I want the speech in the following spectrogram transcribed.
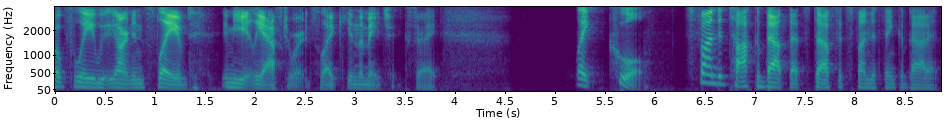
hopefully we aren't enslaved immediately afterwards, like in the Matrix, right? Like, cool. It's fun to talk about that stuff. It's fun to think about it.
